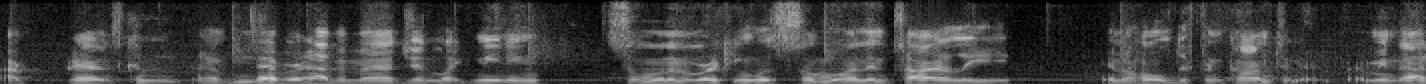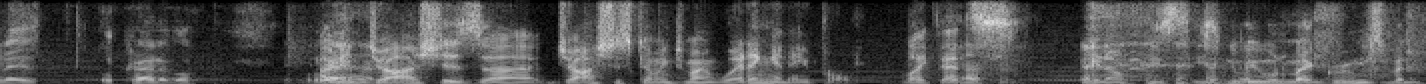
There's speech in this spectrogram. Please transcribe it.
our parents can have never have imagined like meeting someone and working with someone entirely in a whole different continent. I mean, that is incredible. I mean, Josh is uh, Josh is coming to my wedding in April. Like that's you know he's he's gonna be one of my groomsmen.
